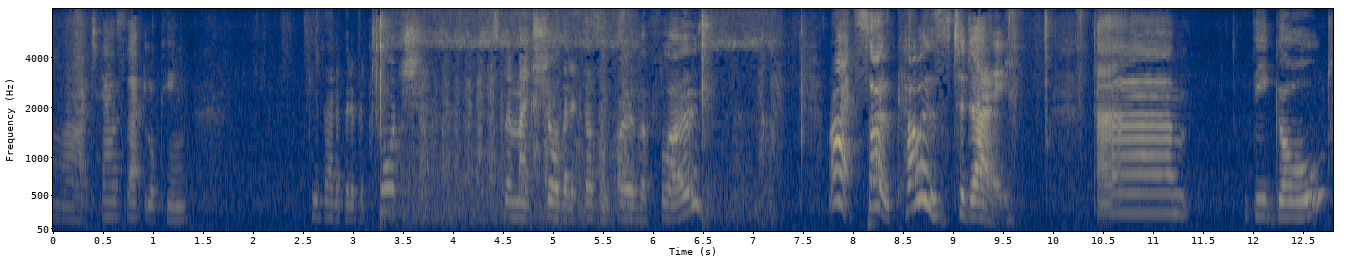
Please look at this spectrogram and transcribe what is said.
Alright, how's that looking? Give that a bit of a torch. Just going to make sure that it doesn't overflow. Right, so colours today. Um, the gold,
